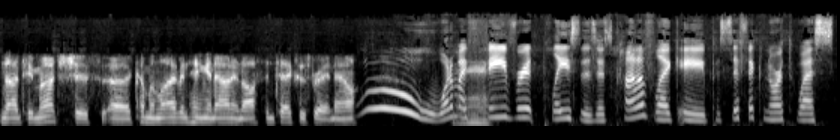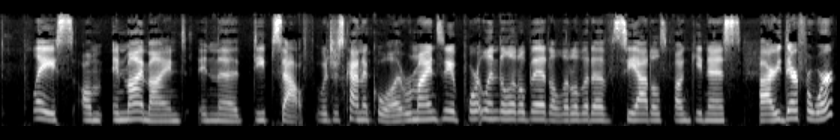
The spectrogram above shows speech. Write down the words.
Not too much. Just uh, coming live and hanging out in Austin, Texas right now. Ooh, one of my mm. favorite places. It's kind of like a Pacific Northwest place um, in my mind in the deep south, which is kind of cool. It reminds me of Portland a little bit, a little bit of Seattle's funkiness. Are you there for work?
